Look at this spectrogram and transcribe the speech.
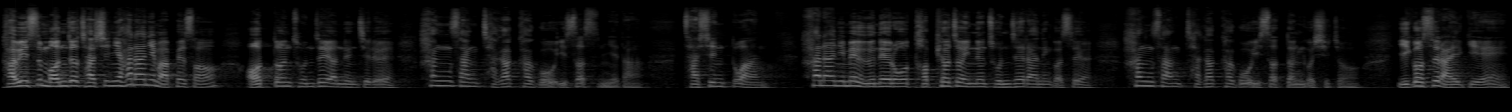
다윗은 먼저 자신이 하나님 앞에서 어떤 존재였는지를 항상 자각하고 있었습니다. 자신 또한 하나님의 은혜로 덮여져 있는 존재라는 것을 항상 자각하고 있었던 것이죠. 이것을 알기에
